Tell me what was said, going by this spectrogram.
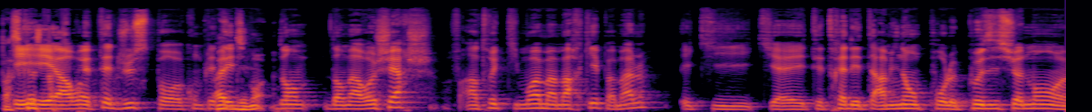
parce et, que alors, ouais, peut-être juste pour compléter, dans, dans, ma recherche, un truc qui, moi, m'a marqué pas mal et qui, qui, a été très déterminant pour le positionnement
